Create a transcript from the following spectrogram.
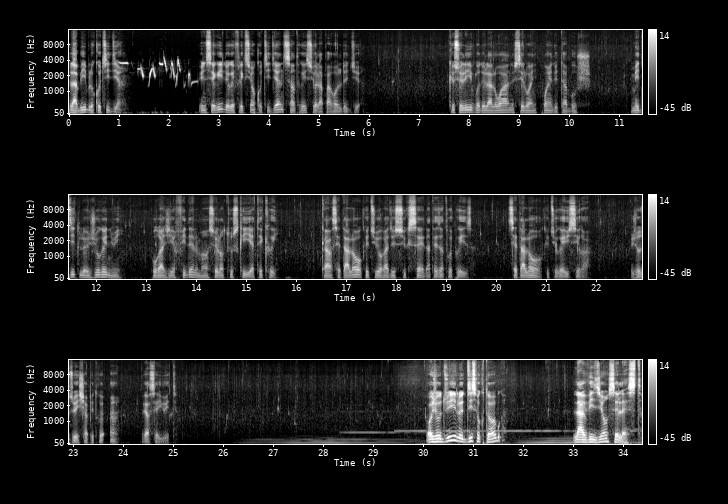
La Bible quotidien. Une série de réflexions quotidiennes centrées sur la parole de Dieu. Que ce livre de la loi ne s'éloigne point de ta bouche. Médite-le jour et nuit pour agir fidèlement selon tout ce qui y est écrit. Car c'est alors que tu auras du succès dans tes entreprises. C'est alors que tu réussiras. Josué chapitre 1, verset 8. Aujourd'hui, le 10 octobre, la vision céleste.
